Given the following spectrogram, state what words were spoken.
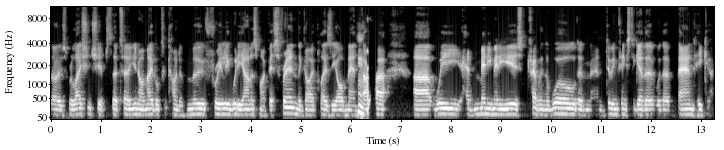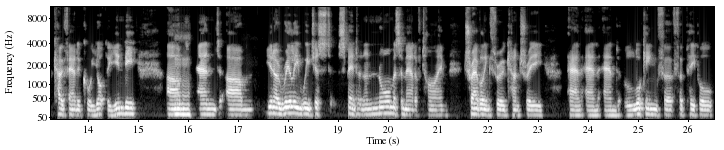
those relationships that uh, you know I'm able to kind of move freely. Woody Witiyana's my best friend, the guy who plays the old man hmm. Darpa. Uh, we had many, many years traveling the world and, and, doing things together with a band he co founded called Yothu Yindi. Um, mm-hmm. And, um, you know, really, we just spent an enormous amount of time traveling through country and, and, and looking for, for people.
